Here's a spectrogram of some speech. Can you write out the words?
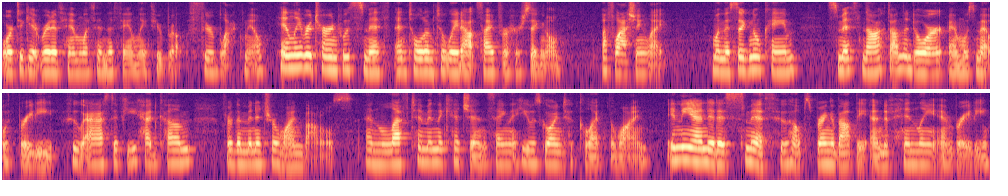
or to get rid of him within the family through, through blackmail. Henley returned with Smith and told him to wait outside for her signal, a flashing light. When the signal came, Smith knocked on the door and was met with Brady, who asked if he had come for the miniature wine bottles, and left him in the kitchen saying that he was going to collect the wine. In the end, it is Smith who helps bring about the end of Henley and Brady.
